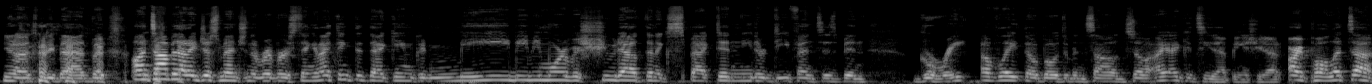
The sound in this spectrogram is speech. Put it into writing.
you know it's pretty bad. but on top of that, I just mentioned the Rivers thing, and I think that that game could maybe be more of a shootout than expected. Neither defense has been great of late, though both have been solid. So I, I could see that being a shootout. All right, Paul, let's uh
